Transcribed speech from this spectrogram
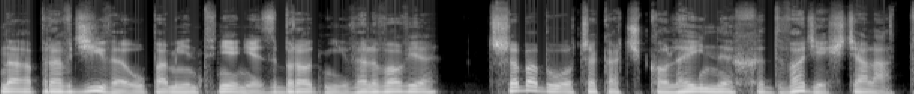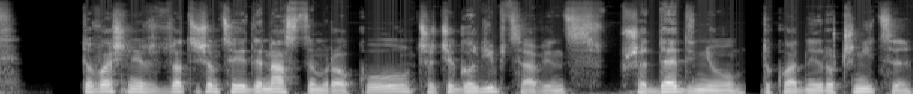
Na prawdziwe upamiętnienie zbrodni w Lwowie trzeba było czekać kolejnych 20 lat. To właśnie w 2011 roku, 3 lipca, więc w przededniu dokładnej rocznicy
